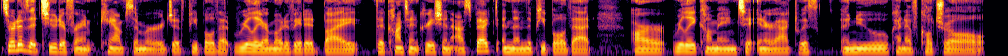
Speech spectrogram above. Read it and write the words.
sort of the two different camps emerge of people that really are motivated by the content creation aspect and then the people that are really coming to interact with a new kind of cultural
